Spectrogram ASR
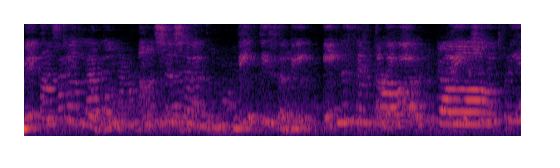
മെഗാസ്റ്റാറിനൊപ്പം ആശാ ശരത് ദീപ്തി ഇന്നസെന്റ് തുടങ്ങി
